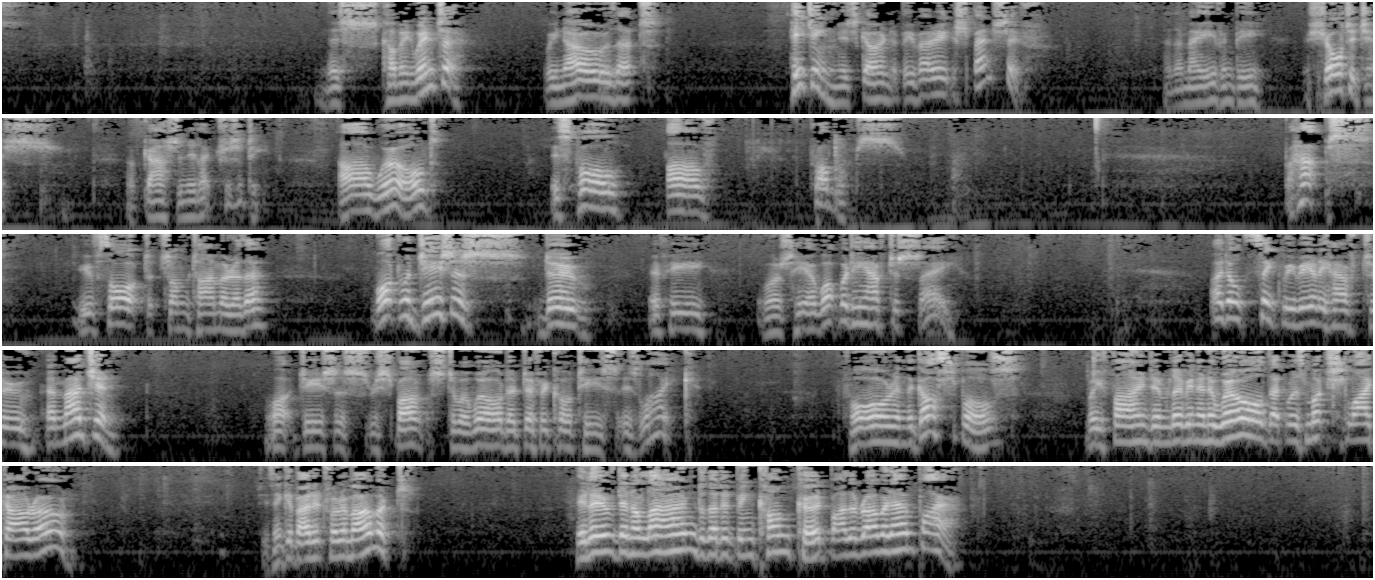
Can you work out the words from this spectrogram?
This coming winter, we know that heating is going to be very expensive. And there may even be shortages of gas and electricity. Our world is full of problems. Perhaps you've thought at some time or other, what would Jesus do if he was here? What would he have to say? I don't think we really have to imagine what Jesus' response to a world of difficulties is like. For in the Gospels, we find him living in a world that was much like our own you think about it for a moment, he lived in a land that had been conquered by the Roman Empire.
